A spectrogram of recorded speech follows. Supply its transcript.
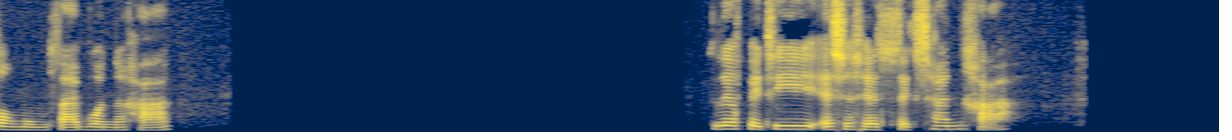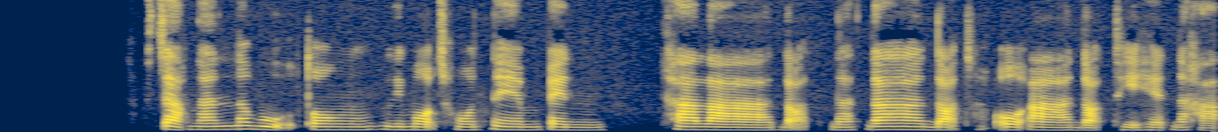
ตรงมุมซ้ายบนนะคะ เลือกไปที่ SSH Section ค่ะ จากนั้นระบุตรง Remote Hostname เป็น tara.nada.or.th นะคะ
